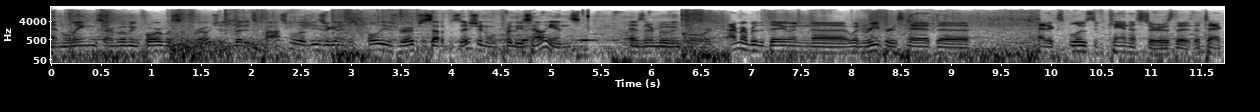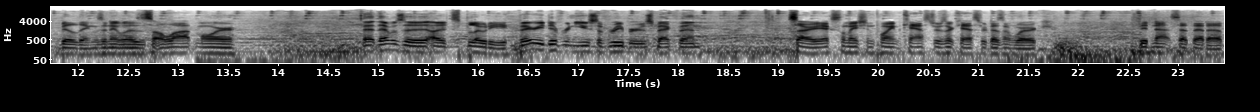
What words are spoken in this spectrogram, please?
And Lings are moving forward with some roaches, but it's possible that these are going to just pull these roaches out of position for these Hellions as they're moving forward. I remember the day when uh, when Reapers had uh, had explosive canisters that attacked buildings, and it was a lot more That, that was a, a explody. very different use of Reapers back then. Sorry, exclamation point, casters or caster doesn't work. Did not set that up.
